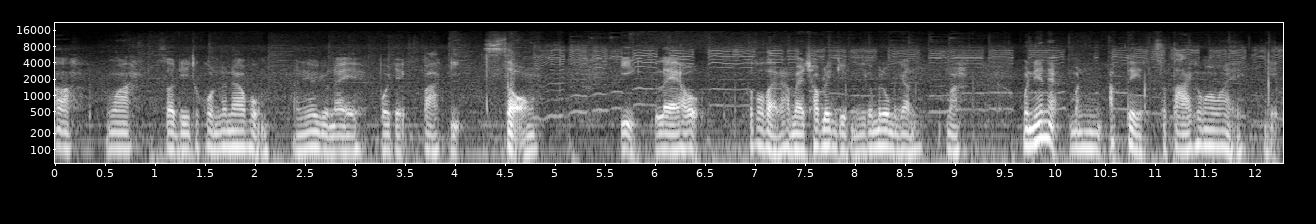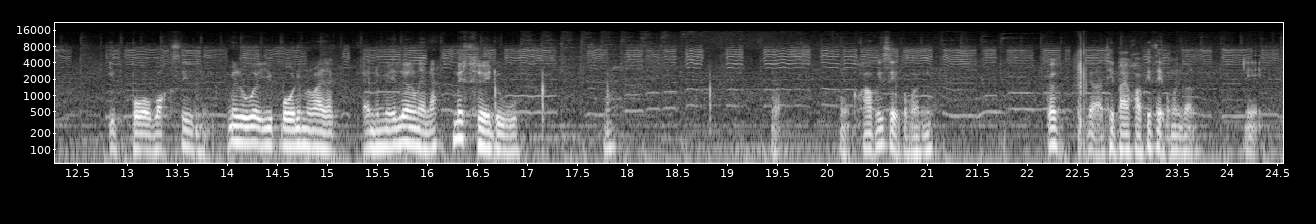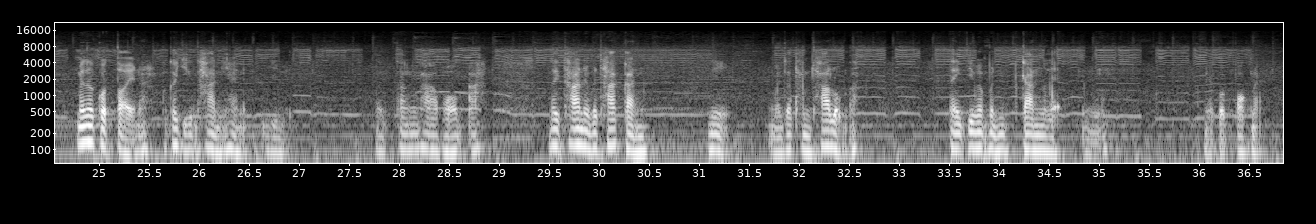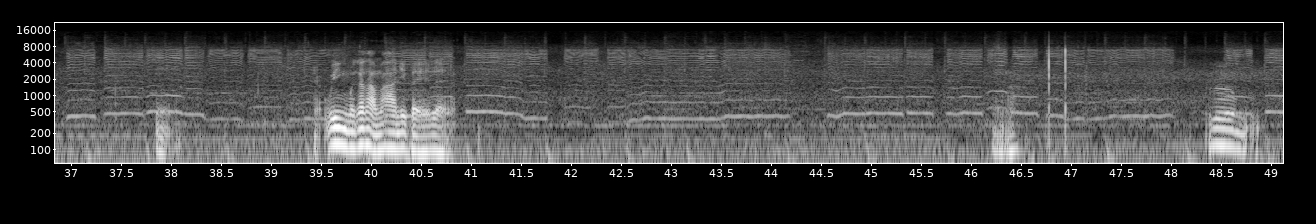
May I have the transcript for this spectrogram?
อะมาสวัสดีทุกคนด้วยนะครับผม อันนี้เราอยู่ในโปรเจกต์ปากิสองอีกแล้วก็สงสัยนะทำไมชอบเล่นเกมนี้ก็ไม่รู้เหมือนกันมา วันนี้เนี่ยมันอัปเดตสไตล์เข้ามาใหม่นี่อีโปบ็อกซิ่งไม่รู้ว่าอีโปนี่มันมาจากแอนิเมะเรื่องอะไรนะ ไม่เคยดูนะความพิเศษของมัน ก็เดี๋ยวอธิบายความพิเศษของมันก่อนนี่ไม่ต้องกดต่อยนะ มันก็ยิงท่านี้ให้เนี่ยยิงตั้งท่าพร้อมอะ ในท่าหนึ่งเป็นท่ากัน นี่เหมือนจะทำท่าหลบนะแต่จริงๆมันเป็นกันแหละเนี่ยกดบล็อกเนี่ยวิ่งมันก็ทำท่านี้ไปเลยเริ่ม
